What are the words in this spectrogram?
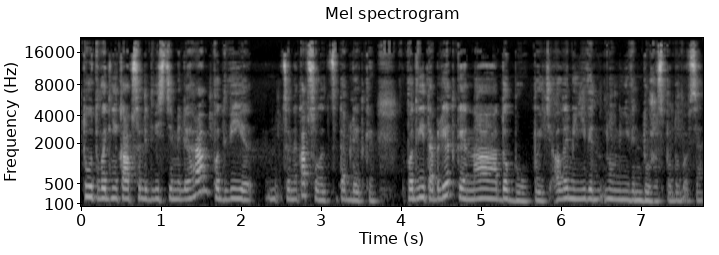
Тут в одній капсулі 200 мг, по дві, це не капсули, це таблетки, по дві таблетки на добу пить. Але мені він, ну, мені він дуже сподобався.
